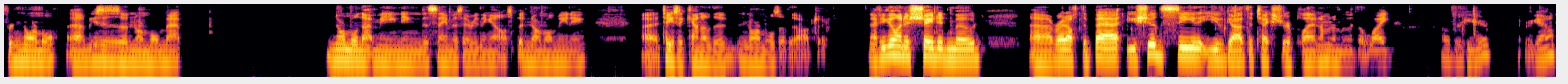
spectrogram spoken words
for normal uh, because this is a normal map. Normal not meaning the same as everything else, but normal meaning uh, it takes account of the normals of the object. Now if you go into shaded mode uh, right off the bat, you should see that you've got the texture applied. I'm going to move the light over here. There we go.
